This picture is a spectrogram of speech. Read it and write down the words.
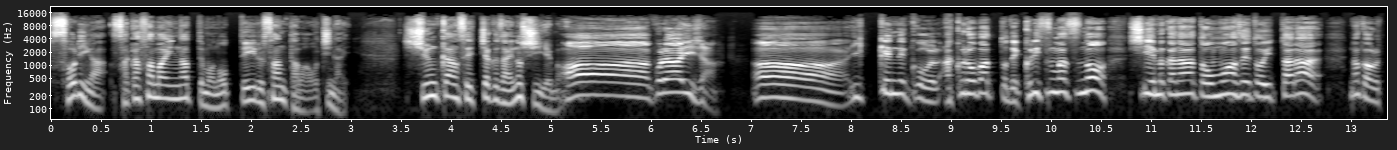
ソリが逆さまになっても乗っているサンタは落ちない。瞬間接着剤の CM。あー、これはいいじゃん。ああ、一見でこう、アクロバットでクリスマスの CM かなと思わせといたら、なんか俺、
